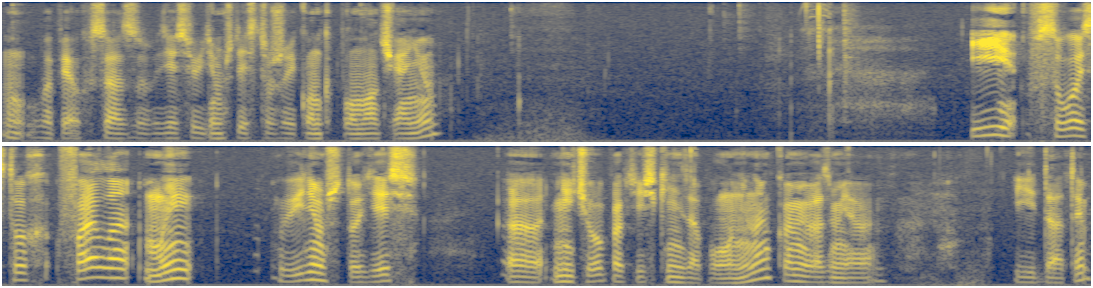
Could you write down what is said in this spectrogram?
Ну, Во-первых, сразу здесь увидим, что здесь тоже иконка по умолчанию. И в свойствах файла мы видим, что здесь э, ничего практически не заполнено, кроме размера и даты.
